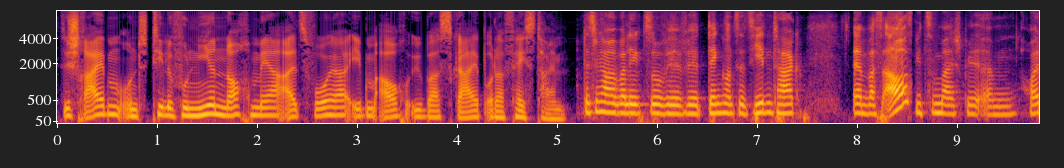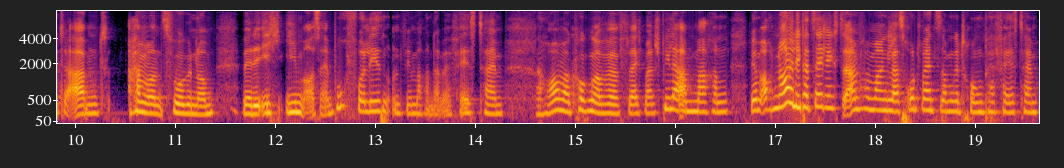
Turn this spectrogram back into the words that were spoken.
Sie schreiben und telefonieren noch mehr als vorher, eben auch über Skype oder FaceTime. Deswegen haben wir überlegt, so wir, wir denken uns jetzt jeden Tag ähm, was aus, wie zum Beispiel ähm, heute Abend haben wir uns vorgenommen, werde ich ihm aus einem Buch vorlesen und wir machen dabei FaceTime. Dann wollen wir mal gucken, ob wir vielleicht mal einen Spieleabend machen. Wir haben auch neulich tatsächlich zu Anfang mal ein Glas Rotwein zusammen getrunken per FaceTime.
